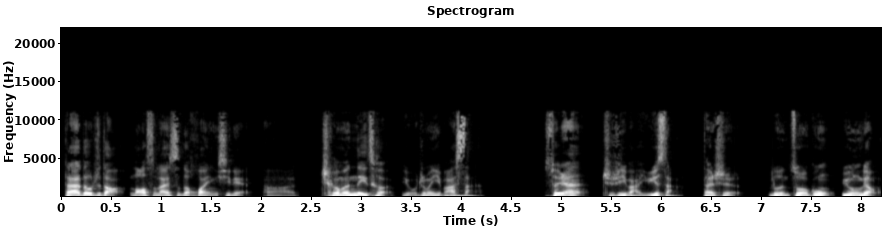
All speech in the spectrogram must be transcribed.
大家都知道劳斯莱斯的幻影系列啊，车门内侧有这么一把伞，虽然只是一把雨伞，但是论做工、用料，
